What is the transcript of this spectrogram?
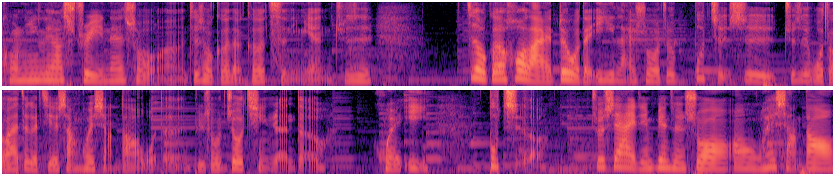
《Cornelia Street》那首呃这首歌的歌词里面，就是这首歌后来对我的意义来说，就不只是就是我走在这个街上会想到我的，比如说旧情人的回忆，不止了，就现在已经变成说，哦，我会想到，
